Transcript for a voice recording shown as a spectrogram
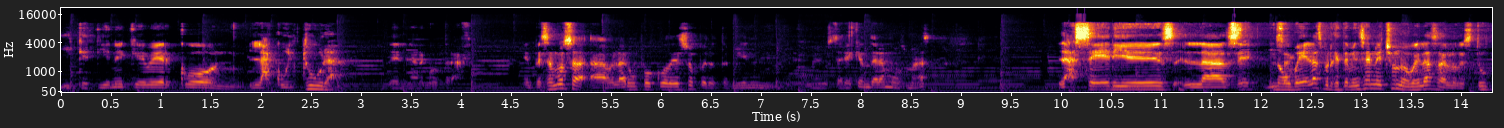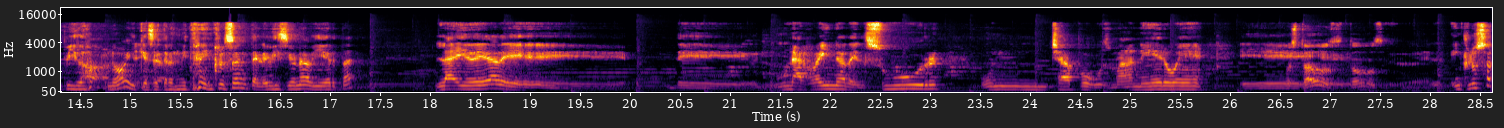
y que tiene que ver con la cultura del narcotráfico. Empezamos a, hablar un poco de eso, pero también me gustaría que andáramos más. Las series, las novelas, porque también se han hecho novelas a lo estúpido, ¿no? y que se transmiten incluso en televisión abierta. La idea de, de una reina del sur, un Chapo Guzmán héroe. Eh, pues todos, todos. Incluso,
